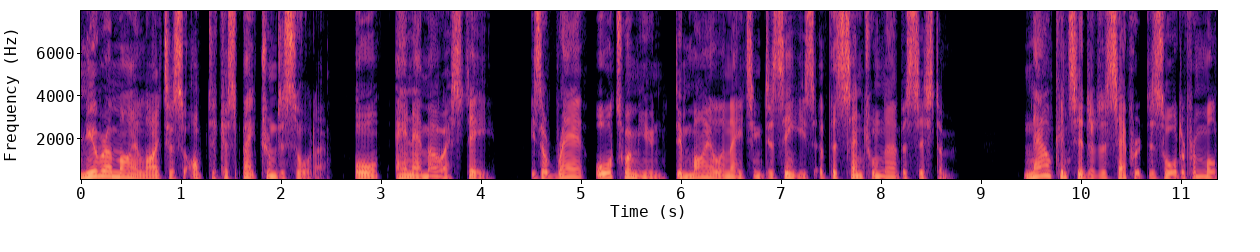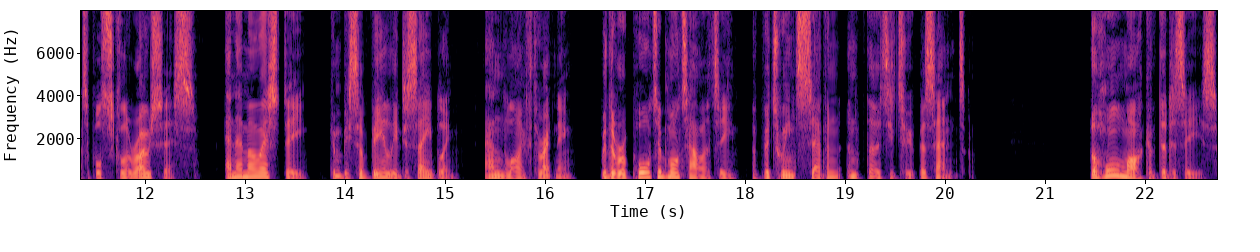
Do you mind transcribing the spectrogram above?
Neuromyelitis optica spectrum disorder, or NMOSD, is a rare autoimmune demyelinating disease of the central nervous system. Now considered a separate disorder from multiple sclerosis, NMOSD can be severely disabling and life threatening, with a reported mortality of between 7 and 32%. The hallmark of the disease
